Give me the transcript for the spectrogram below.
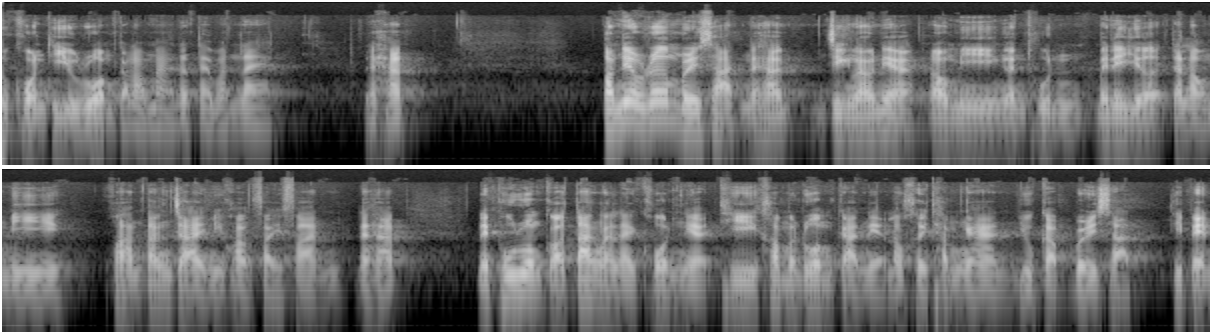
ทุกๆ คนที่อยู่ร่วมกับเรามาตั้งแต่วันแรกนะครับตอนนี้เราเริ่มบริษัทนะครับ จริงแล้วเนี่ยเรามีเงินทุนไม่ได้เยอะแต่เรามีความตั้งใจมีความใฝ่ฝันนะครับ ในผู้ร่วมก่อตั้งหลาย ๆ คนเนี่ยที่เข้ามาร่วมกันเนี่ยเราเคยทำงานอยู่กับบริษัทที่เป็น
